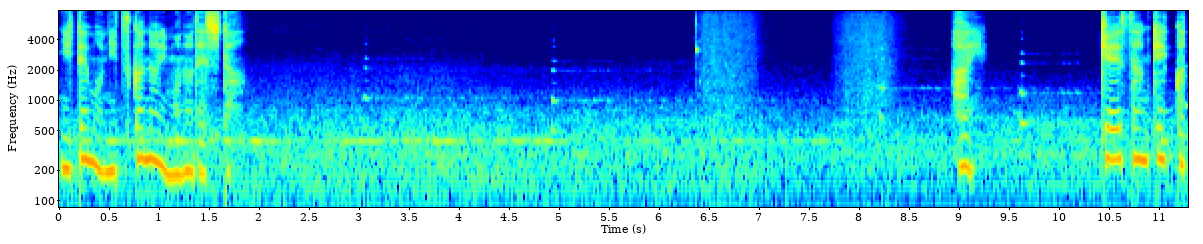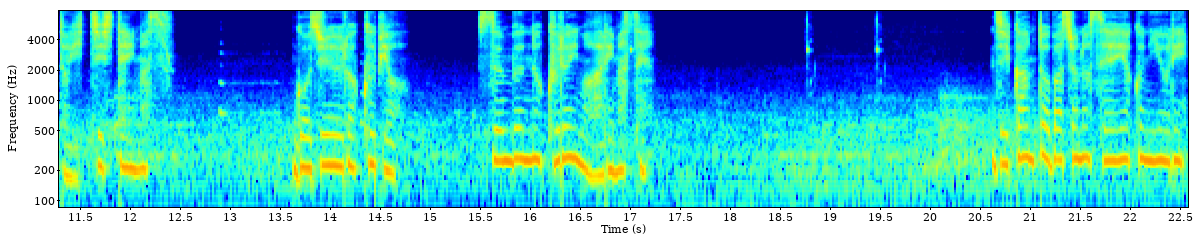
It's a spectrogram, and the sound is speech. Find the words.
似ても似つかないものでした。はい。計算結果と一致しています。56秒。寸分の狂いもありません。時間と場所の制約により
